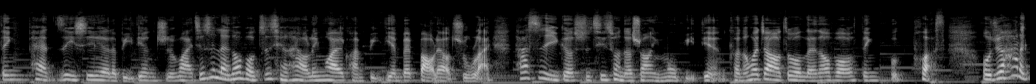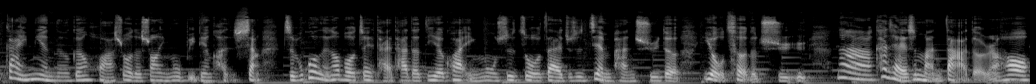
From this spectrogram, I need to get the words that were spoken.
ThinkPad Z 系列的笔电之外，其实 Lenovo 之前还有另外一款笔电被爆料出来，它是一个十七寸的双荧幕笔电，可能会叫做 Lenovo ThinkBook Plus。我觉得它的概念呢，跟华硕的双荧幕笔电很像，只不过 Lenovo 这台它的第二块荧幕是坐在就是键盘区的右侧的区域，那看起来也是蛮大的。然后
